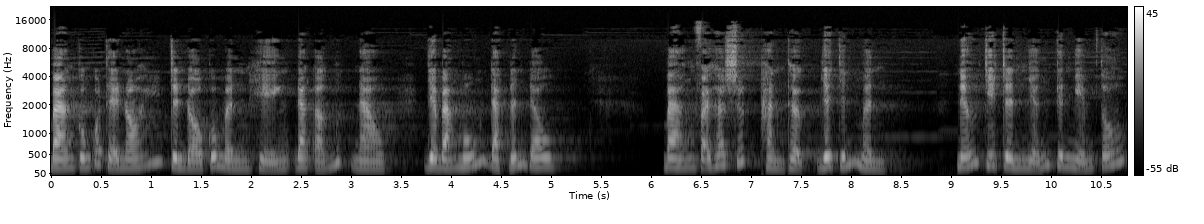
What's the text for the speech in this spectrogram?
Bạn cũng có thể nói trình độ của mình hiện đang ở mức nào và bạn muốn đạt đến đâu. Bạn phải hết sức thành thực với chính mình. Nếu chỉ trình những kinh nghiệm tốt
